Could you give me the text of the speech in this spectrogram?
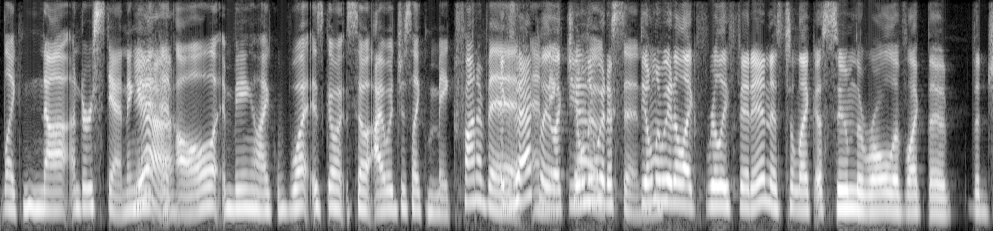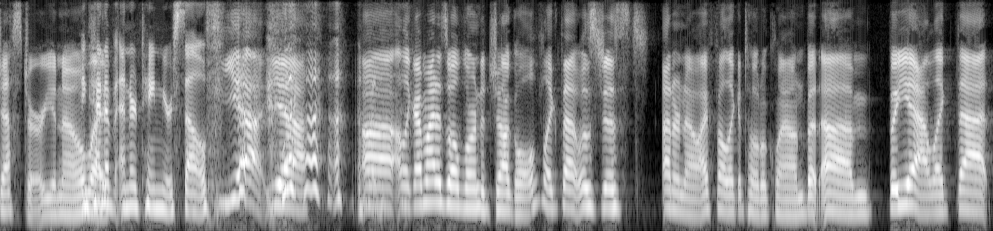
like not understanding Yeah. it at all and being like what is going so I would just like make fun of it exactly like the only way to and, the only way to like really fit in is to like assume the role of like the the jester, you know, and like, kind of entertain yourself Yeah, yeah. uh, like I might as well learn to juggle. Like that was just I don't know. I felt like a total clown. But um, but yeah, like that.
